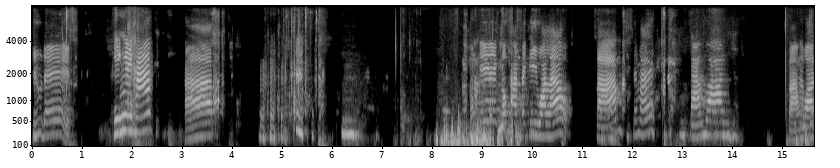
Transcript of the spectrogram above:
Tuesday พิงค์ไงคะครับ น้องเอกเราผ่านไปกี่วันแล้วสามใช่ไหมสามวันสามวัน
